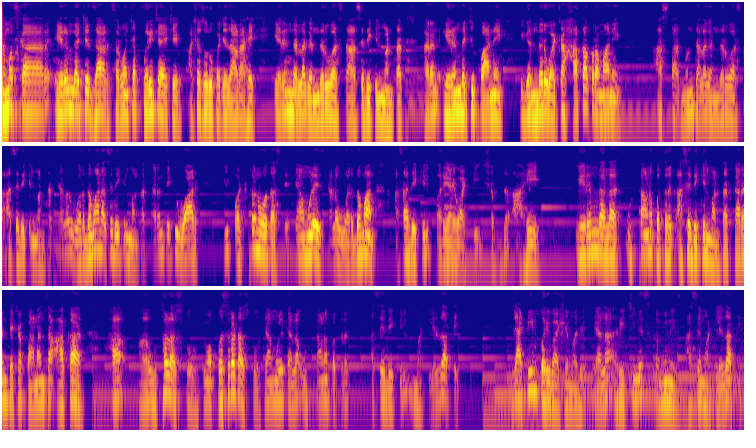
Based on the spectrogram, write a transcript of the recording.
नमस्कार. एरंडाचे झाड सर्वांच्या परिचयाचे अशा स्वरूपाचे झाड आहे. एरंडाला गंधर्व असता असे देखील म्हणतात. कारण एरंडाची पाने ही गंधर्वाच्या हाताप्रमाणे असतात म्हणून त्याला गंधर्व असतात असे देखील म्हणतात. त्याला वर्धमान असे देखील म्हणतात. कारण त्याची वाढ ही पटकन होत असते. त्यामुळेच त्याला वर्धमान असा देखील पर्यायवाची शब्द आहे. एरंडालाच उत्ताणपत्रक असे देखील म्हणतात. कारण त्याच्या पानांचा आकार हा उथळ असतो किंवा पसरट असतो. त्यामुळे त्याला उत्ताणपत्रक असे देखील म्हटले जाते. लॅटिन परिभाषेमध्ये त्याला रिचिनेस कम्युनिस असे म्हटले जाते.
